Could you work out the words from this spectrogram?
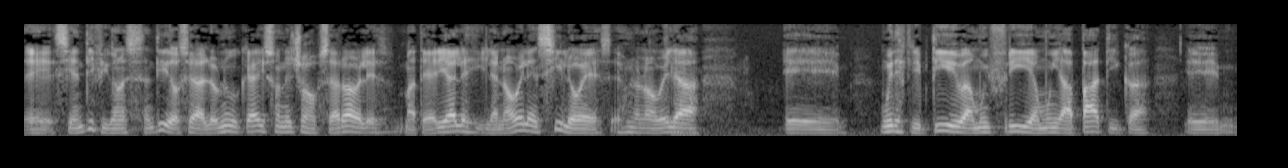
eh, científico en ese sentido. O sea, lo único que hay son hechos observables, materiales, y la novela en sí lo es. Es una novela eh, muy descriptiva, muy fría, muy apática. Eh,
